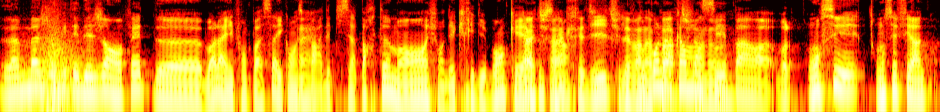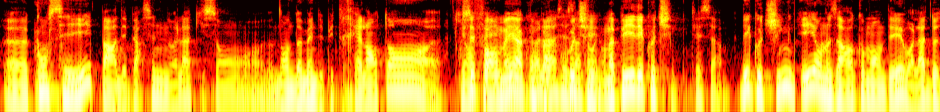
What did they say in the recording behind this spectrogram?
la majorité des gens, en fait, euh, voilà, ils font pas ça. Ils commencent Ouais. par des petits appartements, ils font des crédits bancaires, Ouais, tout tu fais ça. un crédit, tu lèves un Donc on a fais commencé par, euh, voilà, on s'est, on s'est fait euh, conseiller par des personnes, voilà, qui sont dans le domaine depuis très longtemps, qui On s'est formé à voilà, coacher. On a payé des coachings. c'est ça. Des coachings. Et on nous a recommandé, voilà, de-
